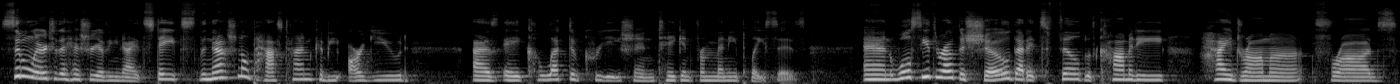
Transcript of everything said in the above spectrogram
Similar to the history of the United States, the national pastime could be argued as a collective creation taken from many places. And we'll see throughout the show that it's filled with comedy, high drama, frauds,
